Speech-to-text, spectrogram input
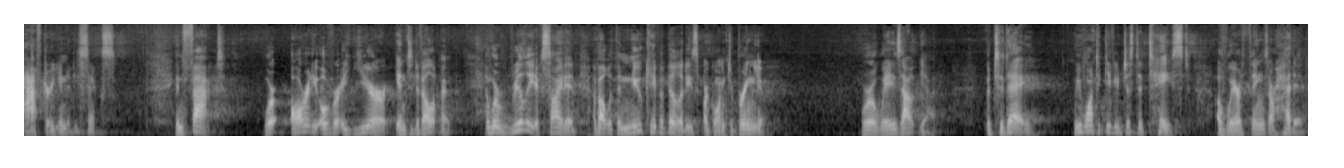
after Unity 6, in fact, we're already over a year into development, and we're really excited about what the new capabilities are going to bring you. We're a ways out yet, but today, we want to give you just a taste of where things are headed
